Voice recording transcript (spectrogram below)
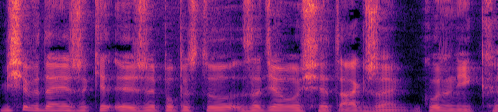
Mi się wydaje, że, kie- że po prostu zadziało się tak, że górnik e,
